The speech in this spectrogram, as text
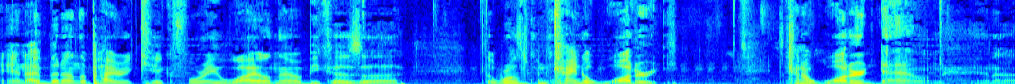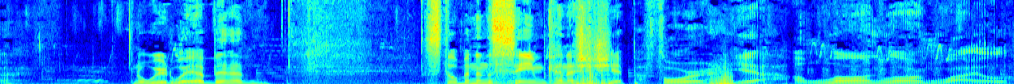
And I've been on the pirate kick for a while now because uh, the world's been kind of watery. It's kind of watered down in a, in a weird way. I've been I've still been in the same kind of ship for yeah a long, long while.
